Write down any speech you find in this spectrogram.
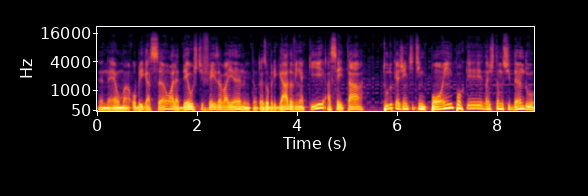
né, uma obrigação. Olha, Deus te fez havaiano, então tu és obrigado a vir aqui, aceitar tudo que a gente te impõe, porque nós estamos te dando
